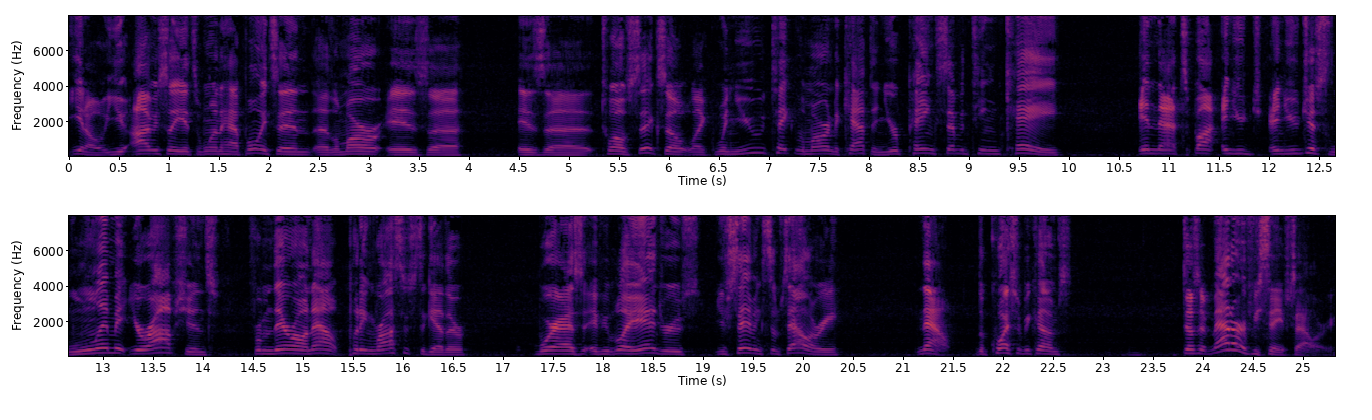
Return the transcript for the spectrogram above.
you know, you obviously it's one and a half points, and uh, Lamar is uh, is uh, 12-6. So, like when you take Lamar into captain, you're paying 17k in that spot, and you and you just limit your options from there on out, putting rosters together Whereas if you play Andrews, you're saving some salary. Now, the question becomes does it matter if you save salary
